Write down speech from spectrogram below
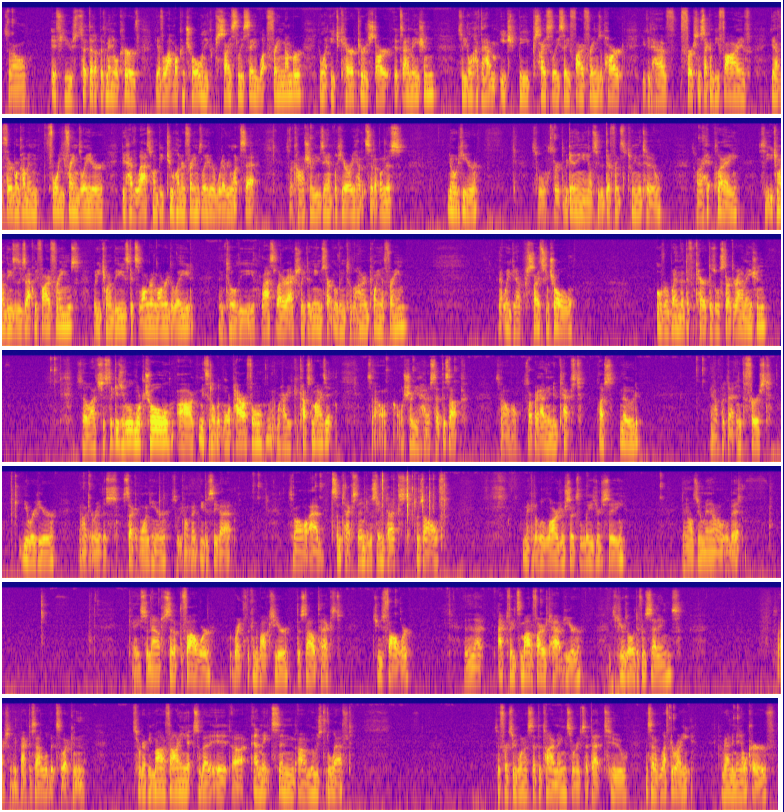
So if you set that up as manual curve, you have a lot more control and you can precisely say what frame number you want each character to start its animation. So you don't have to have them each be precisely, say, five frames apart. You could have first and second be five. You have the third one come in 40 frames later. You have the last one be 200 frames later, whatever you want set. So I kind of show you an example here. I already have it set up on this node here. So we'll start at the beginning and you'll see the difference between the two. So when I hit play, see each one of these is exactly five frames, but each one of these gets longer and longer delayed until the last letter actually didn't even start moving to the 120th frame. That way you can have precise control over when the different characters will start their animation. So that's just, it gives you a little more control, uh, makes it a little bit more powerful, how you can customize it. So I'll show you how to set this up. So I'll start by adding a new text plus node. And I'll put that into first viewer here. And I'll get rid of this second one here so we don't need to see that. So I'll add some text in, the same text, resolve. Make it a little larger so it's a little easier to see. And I'll zoom in a little bit. Okay, so now to set up the follower, right click in the box here, the style text, choose follower, and then that activates the modifiers tab here. So here's all the different settings. So actually back this out a little bit so I can, so we're going to be modifying it so that it uh, animates and uh, moves to the left. So first we want to set the timing, so we're going to set that to, instead of left to right, come down to manual curve,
